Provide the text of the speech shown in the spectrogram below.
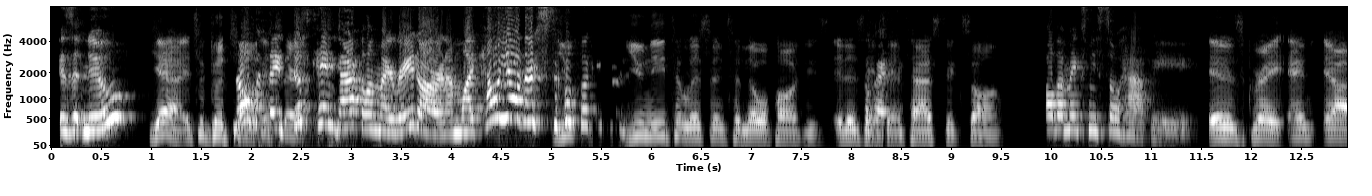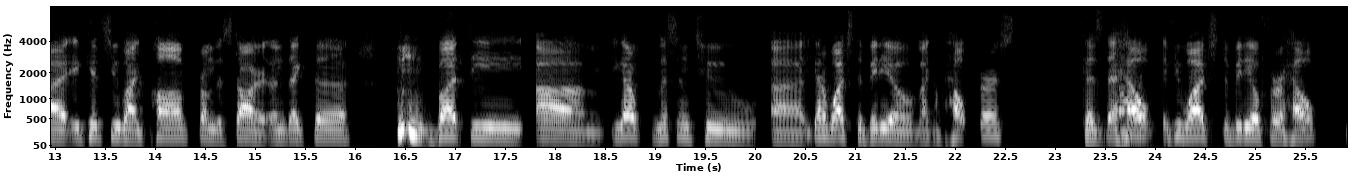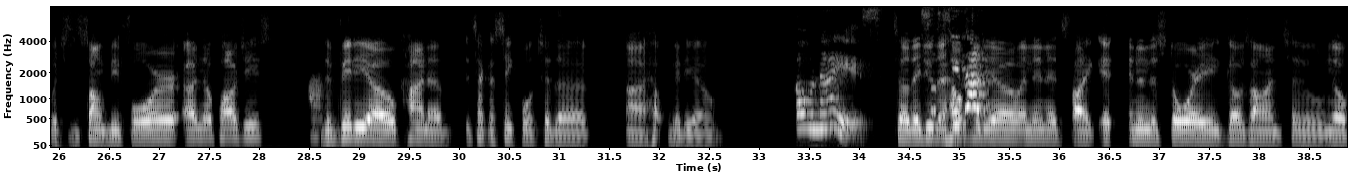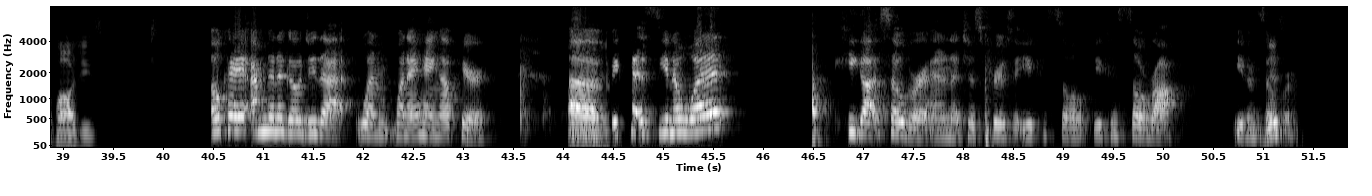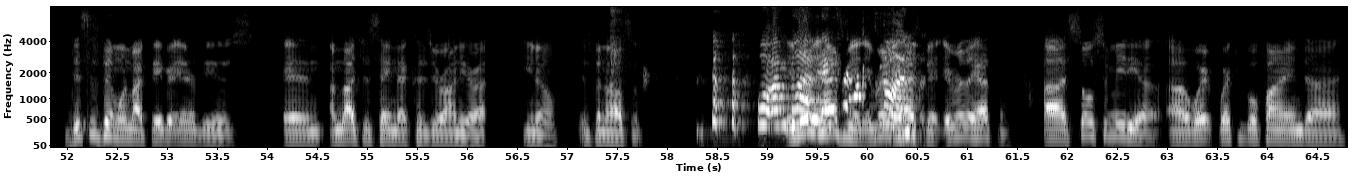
Is it new? Yeah, it's a good song. No, but It's they their- just came back on my radar, and I'm like, hell yeah, they're still You- fucking. good. you need to listen to No Apologies. It is a fantastic song. Oh, that makes me so happy. It is great, and uh, it gets you like pumped from the start, and like the, but the um, you gotta listen to uh, you gotta watch the video like of Help first, because the Okay. Help, if you watch the video for Help, which is the song before uh, No Apologies. The video kind of it's like a sequel to the uh, Help video. Oh, nice. So they do So the Help that- video, and then it's like it, and then the story goes on to No Apologies. Okay, I'm gonna go do that when when I hang up here. Uh, right. because you know what? He got sober, and it just proves that you can still you can still rock even This- sober. this has been one of my favorite interviews, and I'm not just saying that because you're on here. I- You know, it's been awesome. well, I'm It glad. really has been. It really on. has been. It really has been. Uh, social media. Uh, where where can people find uh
